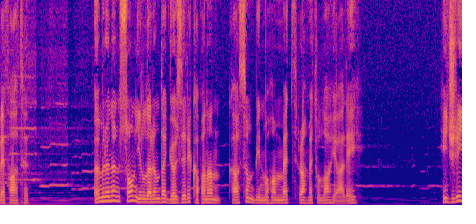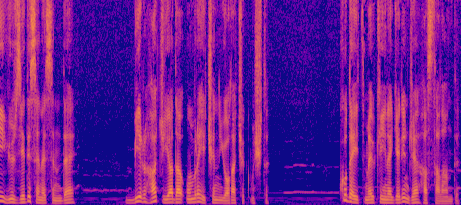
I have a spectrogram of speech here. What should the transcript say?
Vefatı Ömrünün son yıllarında gözleri kapanan Kasım bin Muhammed rahmetullahi aleyh, Hicri 107 senesinde bir hac ya da umre için yola çıkmıştı. Kudeyt mevkiine gelince hastalandı.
